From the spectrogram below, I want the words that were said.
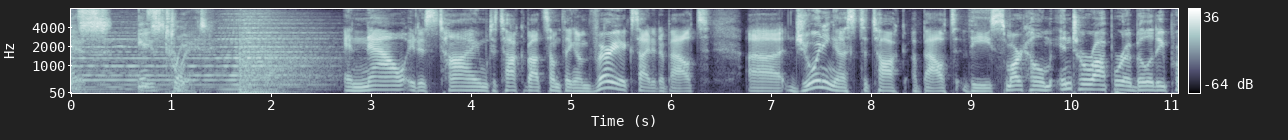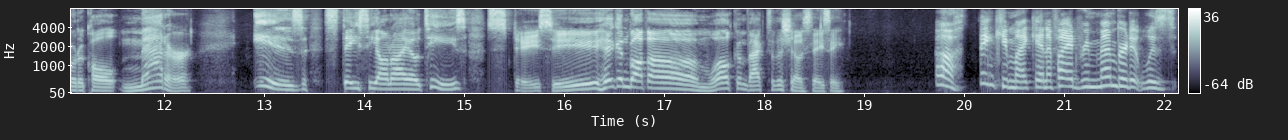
This is Twit. And now it is time to talk about something I'm very excited about. Uh, joining us to talk about the smart home interoperability protocol Matter is Stacey on IoT's Stacey Higginbotham. Welcome back to the show, Stacey. Oh, thank you, Mike. And if I had remembered it was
